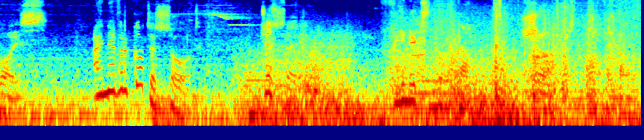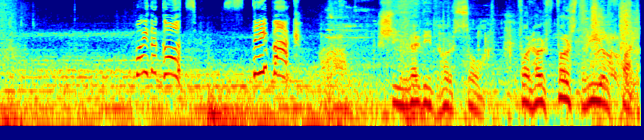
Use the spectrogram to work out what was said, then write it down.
voice? I never got a sword. Just saying. Fenyx looked up. By the gods! Stay back! She readied her sword for her first real fight.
